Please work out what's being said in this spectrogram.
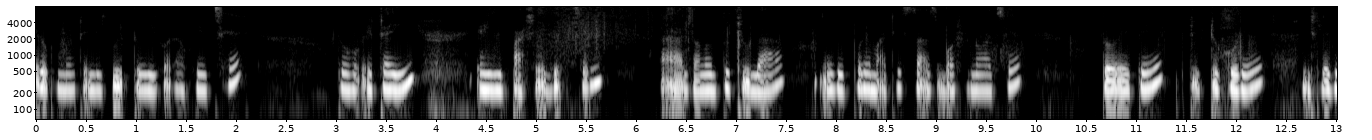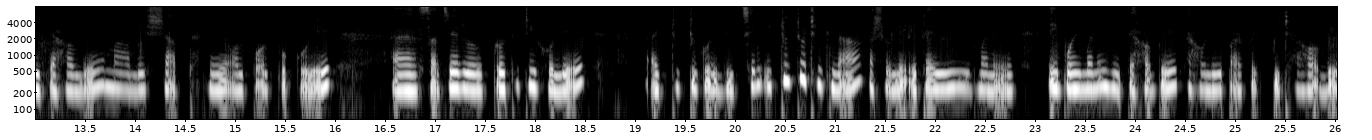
এরকম একটা লিকুইড তৈরি করা হয়েছে। তো, এটাই এই পাশে দেখছেন জ্বলন্ত চুলা। এর উপরে মাটির সাজ বসানো আছে। তো এতে একটু একটু করে ঢেলে দিতে হবে। মা বেশ সাবধানে অল্প অল্প করে সাজের প্রতিটি হলে একটু একটু করে দিচ্ছেন। একটু একটু ঠিক না, আসলে এটাই মানে এই পরিমাণেই দিতে হবে তাহলে পারফেক্ট পিঠা হবে।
